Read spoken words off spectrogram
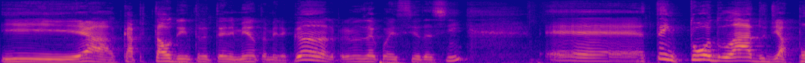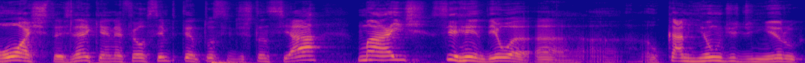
e é a capital do entretenimento americano, pelo menos é conhecida assim. É, tem todo lado de apostas, né? Que a NFL sempre tentou se distanciar, mas se rendeu a, a, a, ao caminhão de dinheiro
